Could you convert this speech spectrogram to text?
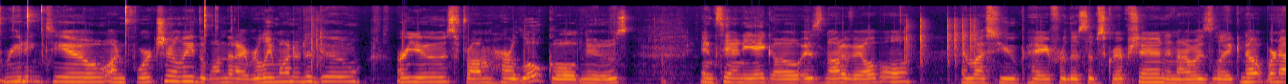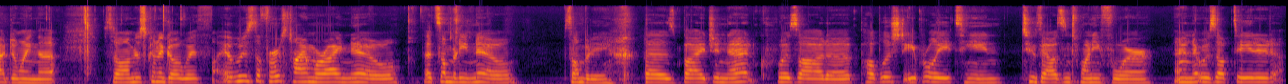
reading to you. Unfortunately, the one that I really wanted to do or use from her local news in San Diego is not available unless you pay for the subscription. And I was like, nope, we're not doing that. So I'm just going to go with it was the first time where I knew that somebody knew somebody as by Jeanette Quezada, published April 18, 2024 and it was updated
